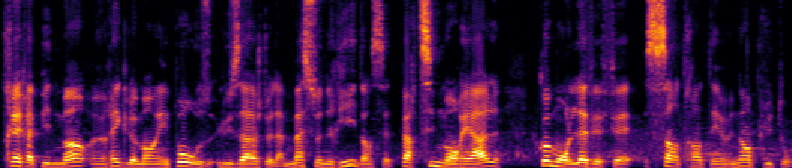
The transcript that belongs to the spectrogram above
Très rapidement, un règlement impose l'usage de la maçonnerie dans cette partie de Montréal, comme on l'avait fait 131 ans plus tôt.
